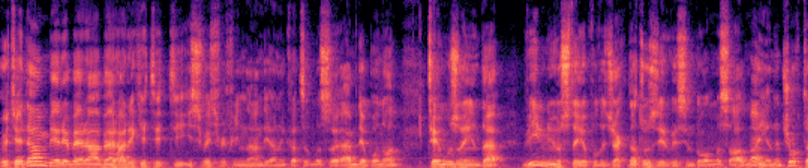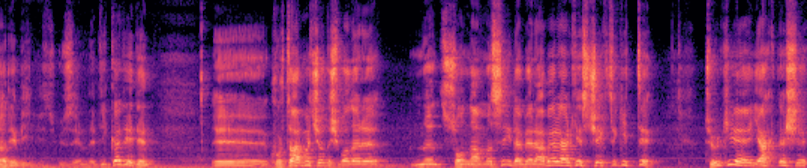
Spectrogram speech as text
öteden beri beraber hareket ettiği İsveç ve Finlandiya'nın katılması hem de bunun Temmuz ayında Vilnius'ta yapılacak NATO zirvesinde olması Almanya'nın çok talebi üzerinde. Dikkat edin, e, kurtarma çalışmalarının sonlanmasıyla beraber herkes çekti gitti. Türkiye yaklaşık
